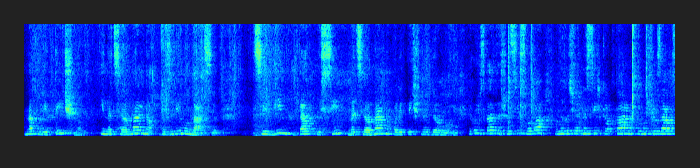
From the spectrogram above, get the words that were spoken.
на політичну і національно дозрілу націю. Це він дав усім національно-політичну ідеологію. Я хочу сказати, що ці слова вони звучать настільки актуально, тому що зараз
